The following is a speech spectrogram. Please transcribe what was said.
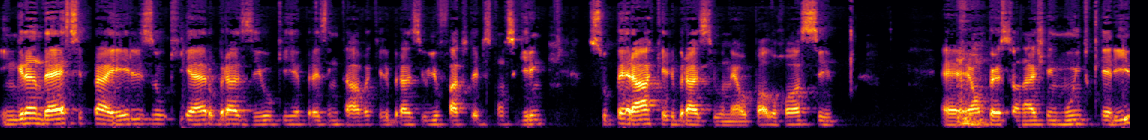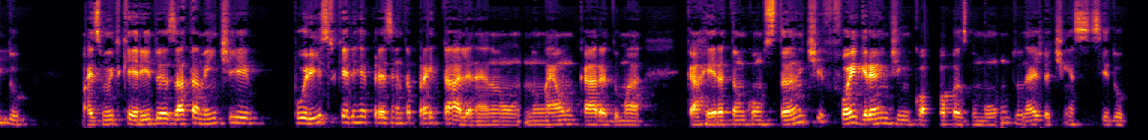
engrandece para eles o que era o Brasil, o que representava aquele Brasil e o fato deles conseguirem superar aquele Brasil, né? O Paulo Rossi é, é um personagem muito querido mas muito querido exatamente por isso que ele representa para a Itália, né? Não, não é um cara de uma carreira tão constante, foi grande em Copas do Mundo, né? Já tinha sido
